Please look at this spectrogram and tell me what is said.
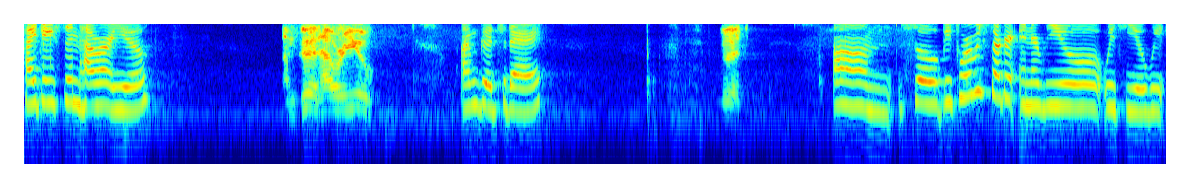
Hi, Jason. How are you? I'm good. How are you? I'm good today. Good. Um, so before we start our interview with you, we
